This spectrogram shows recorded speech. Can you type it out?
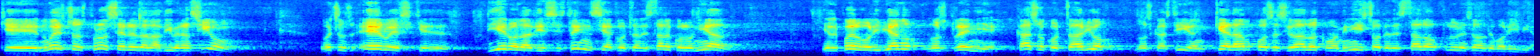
que nuestros próceres de la liberación nuestros héroes que dieron la resistencia contra el Estado colonial y el pueblo boliviano los premie. Caso contrario, los castigan. Quedan posesionados como ministros del Estado Plurinacional de Bolivia.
